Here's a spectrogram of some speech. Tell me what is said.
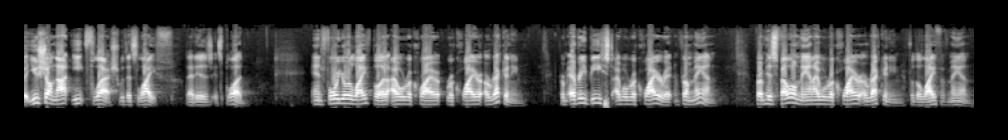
But you shall not eat flesh with its life, that is, its blood and for your lifeblood I will require, require a reckoning. From every beast I will require it, and from man. From his fellow man I will require a reckoning for the life of man.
